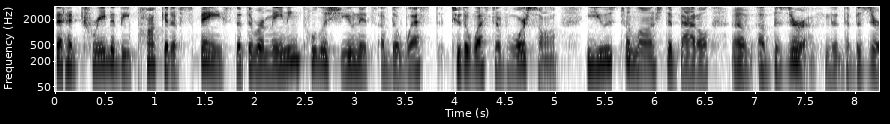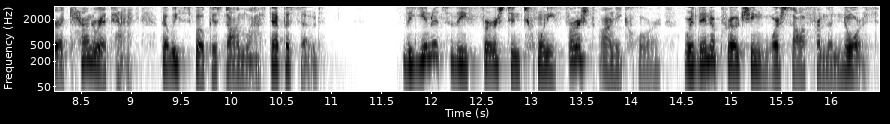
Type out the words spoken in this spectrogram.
that had created the pocket of space that the remaining Polish units of the west to the west of Warsaw used to launch the Battle of, of the, the counterattack that we focused on last episode. The units of the 1st and 21st Army Corps were then approaching Warsaw from the north.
